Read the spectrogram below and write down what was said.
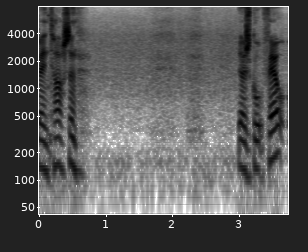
Beinn Tarsuinn. There's Goat Fell.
